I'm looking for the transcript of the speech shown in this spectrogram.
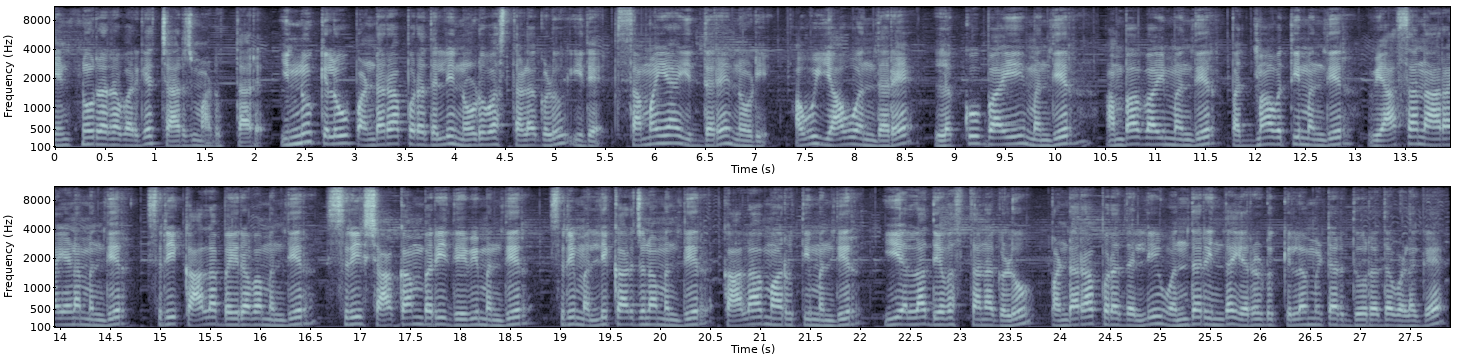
ಎಂಟುನೂರರವರೆಗೆ ಚಾರ್ಜ್ ಮಾಡುತ್ತಾರೆ. ಇನ್ನು ಕೆಲವು ಪಂಡರಾಪುರದಲ್ಲಿ ನೋಡುವ ಸ್ಥಳಗಳು ಇದೆ. ಸಮಯ ಇದ್ದರೆ ನೋಡಿ. ಅವು ಯಾವುವು ಅಂದರೆ ಲಕ್ಕುಬಾಯಿ ಮಂದಿರ್, ಅಂಬಾಬಾಯಿ ಮಂದಿರ್, ಪದ್ಮಾವತಿ ಮಂದಿರ್ ವ್ಯಾಸ ನಾರಾಯಣ ಮಂದಿರ್, ಶ್ರೀ ಕಾಲಭೈರವ ಮಂದಿರ್, ಶ್ರೀ ಶಾಕಾಂಬರಿ ದೇವಿ ಮಂದಿರ್, ಶ್ರೀ ಮಲ್ಲಿಕಾರ್ಜುನ ಮಂದಿರ್, ಕಾಲಾಮಾರುತಿ ಮಂದಿರ್ ಈ ಎಲ್ಲ ದೇವಸ್ಥಾನಗಳು ಪಂಡರಾಪುರದಲ್ಲಿ ಒಂದರಿಂದ ಎರಡು ಕಿಲೋಮೀಟರ್ ದೂರದ ಒಳಗೆ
